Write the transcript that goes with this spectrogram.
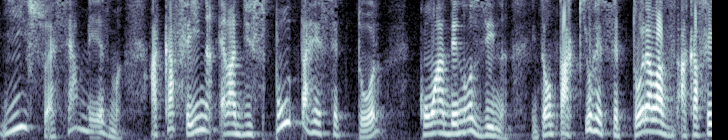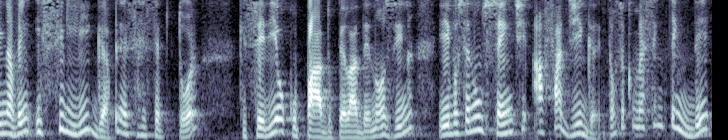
Isso, essa é a mesma. A cafeína ela disputa receptor com a adenosina. Então tá aqui o receptor, ela, a cafeína vem e se liga nesse receptor que seria ocupado pela adenosina e você não sente a fadiga. Então você começa a entender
